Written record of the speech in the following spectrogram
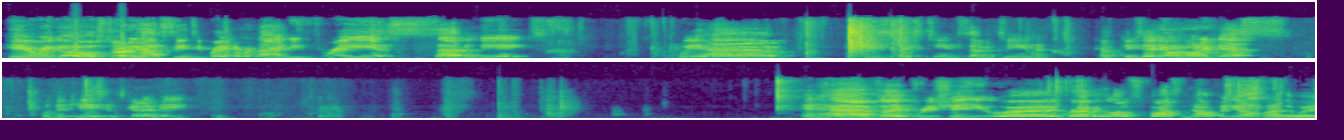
Here we go. Starting off CNC break number 9378. We have the 1617 cup case. Anyone want to guess what the case it's going to be? And Habs, I appreciate you uh, grabbing a lot of spots and helping out, by the way.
